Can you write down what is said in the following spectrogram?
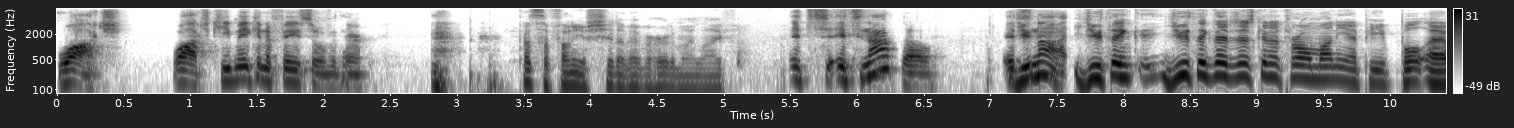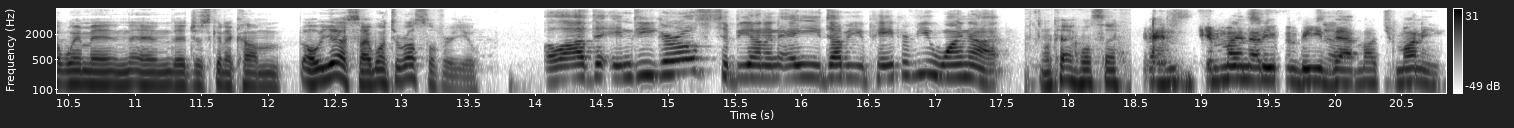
Watch. Watch. Keep making a face over there. That's the funniest shit I've ever heard in my life. It's it's not though. It's you, not. You think you think they're just gonna throw money at people, at women, and they're just gonna come? Oh yes, I want to wrestle for you. Allow the indie girls to be on an AEW pay per view. Why not? Okay, we'll see. And it might not even be that much money.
